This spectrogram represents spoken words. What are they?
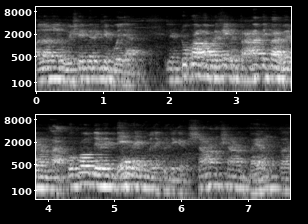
અલગ અલગ વિષય તરીકે બોલ્યા. એટલે ટૂંકામાં આપણે કહીએ કે પ્રાણાતિપાર વેરવણમાં કોપવદેવે બે લાઈનમાં લખ્યું છે કે ક્ષણ ક્ષણ ભયંકર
